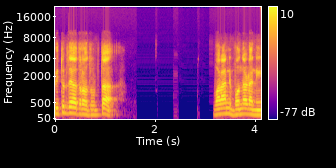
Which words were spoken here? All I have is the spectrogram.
పితృదేవతల తృప్త వరాన్ని పొందాడని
